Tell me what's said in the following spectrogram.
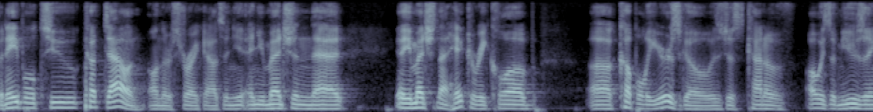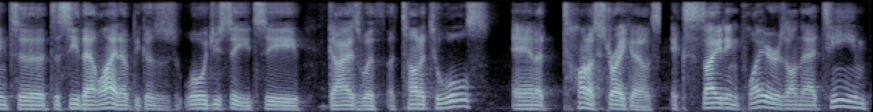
been able to cut down on their strikeouts. And you and you mentioned that you, know, you mentioned that Hickory Club uh, a couple of years ago. Was just kind of always amusing to to see that lineup because what would you see? You'd see guys with a ton of tools and a ton of strikeouts. Exciting players on that team,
